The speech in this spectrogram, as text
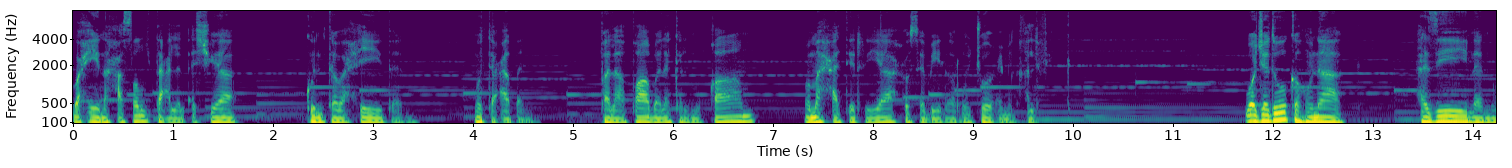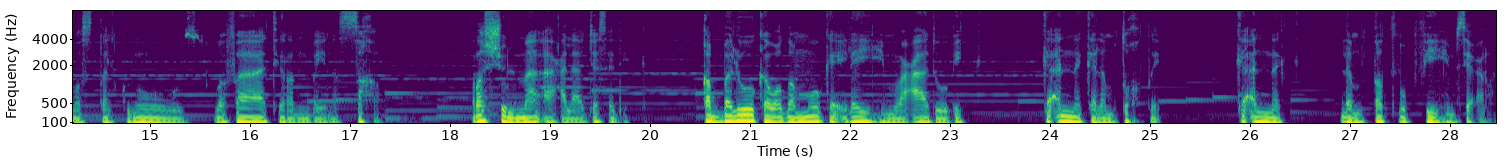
وحين حصلت على الأشياء كنت وحيدا متعبا. فلا طاب لك المقام ومحت الرياح سبيل الرجوع من خلفك. وجدوك هناك هزيلا وسط الكنوز وفاترا بين الصخب. رشوا الماء على جسدك. قبلوك وضموك إليهم وعادوا بك كأنك لم تخطئ. كأنك لم تطلب فيهم سعرا.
